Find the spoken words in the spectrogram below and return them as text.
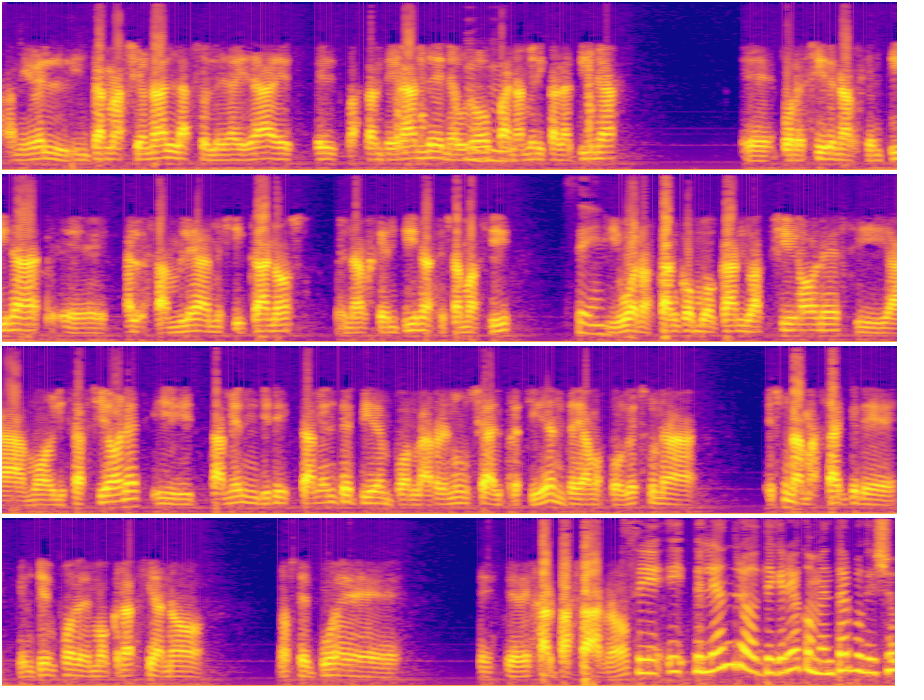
a nivel internacional la solidaridad es, bastante grande en Europa, en América Latina, eh, por decir en Argentina, eh, a la Asamblea de Mexicanos en Argentina se llama así, y bueno, están convocando acciones y a movilizaciones y también directamente piden por la renuncia del presidente, digamos, porque es una es una masacre que en tiempo de democracia no no se puede este, dejar pasar, ¿no? Sí, y Leandro, te quería comentar porque yo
